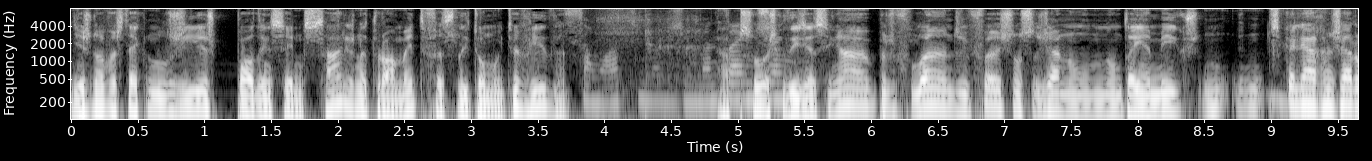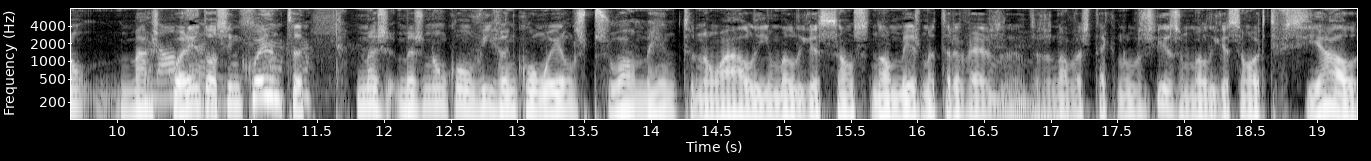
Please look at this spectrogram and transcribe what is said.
e as novas tecnologias podem ser necessárias, naturalmente, facilitam muito a vida. São ótimas. Há pessoas que dizem assim, ah, pois fulanos e fecham-se, já não, não têm amigos. Se calhar arranjaram mais de 40 ou 50, mas, mas não convivem com eles pessoalmente. Não há ali uma ligação, senão mesmo através das novas tecnologias, uma ligação artificial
